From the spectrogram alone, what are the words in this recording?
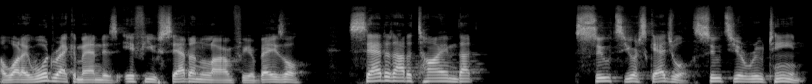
And what I would recommend is if you set an alarm for your basal, set it at a time that suits your schedule, suits your routine.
